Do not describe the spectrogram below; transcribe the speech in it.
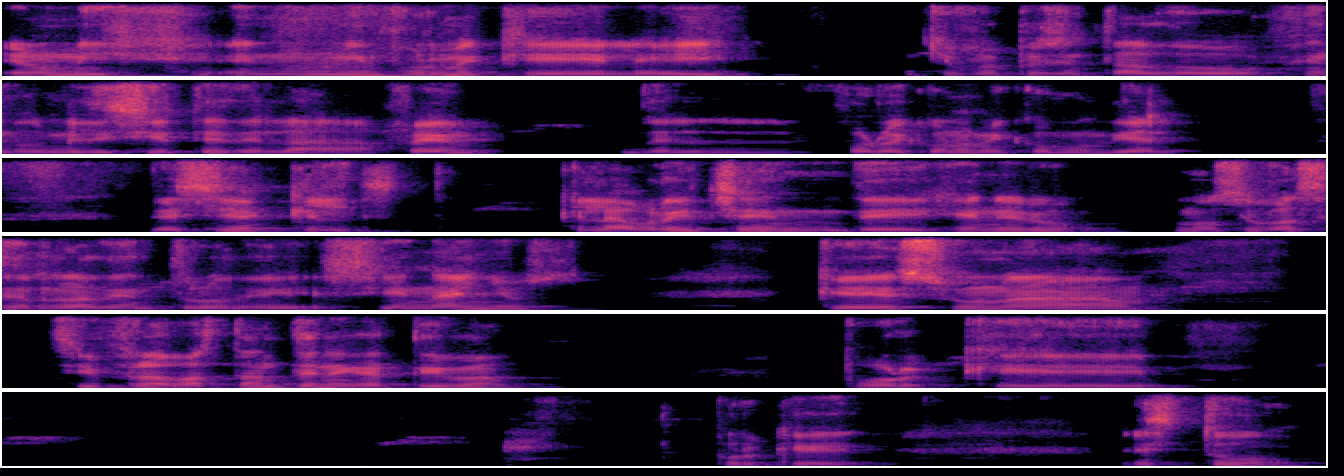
En un, en un informe que leí, que fue presentado en 2017 de la FEM, del Foro Económico Mundial, decía que, que la brecha de género no se va a cerrar dentro de 100 años, que es una cifra bastante negativa porque porque esto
